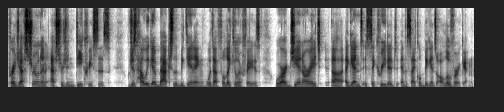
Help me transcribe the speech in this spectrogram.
progesterone and estrogen decreases, which is how we get back to the beginning with that follicular phase where our GnRH uh, again is secreted and the cycle begins all over again.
